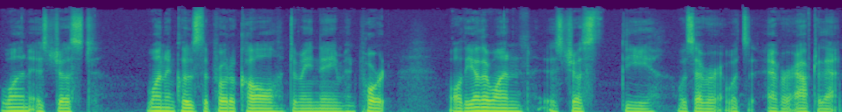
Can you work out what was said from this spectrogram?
one is just, one includes the protocol, domain name, and port, while the other one is just the whatever, whatever after that.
